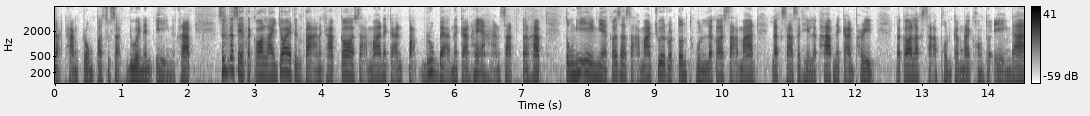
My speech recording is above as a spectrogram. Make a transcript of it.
จากทางกรมปศุสัตว์ด้วยนั่นเองนะครับซึ่งเกษตรกรรายย่อยต่างๆนะครับก็สามารถในการปรับรูปแบบในการให้อาหารสัตว์นะครับ ตรงนี้เองเนี่ยก็จะสามารถช่วยลดต้นทุน แล้วก็สามารถรักษาเสถียรภาพในการผลิต แล้วก็รักษาผลกำไรของตัวเองได้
